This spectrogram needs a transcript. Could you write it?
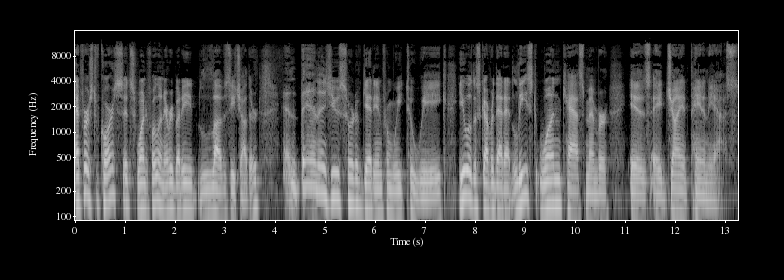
At first, of course, it's wonderful and everybody loves each other. And then, as you sort of get in from week to week, you will discover that at least one cast member is a giant pain in the ass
